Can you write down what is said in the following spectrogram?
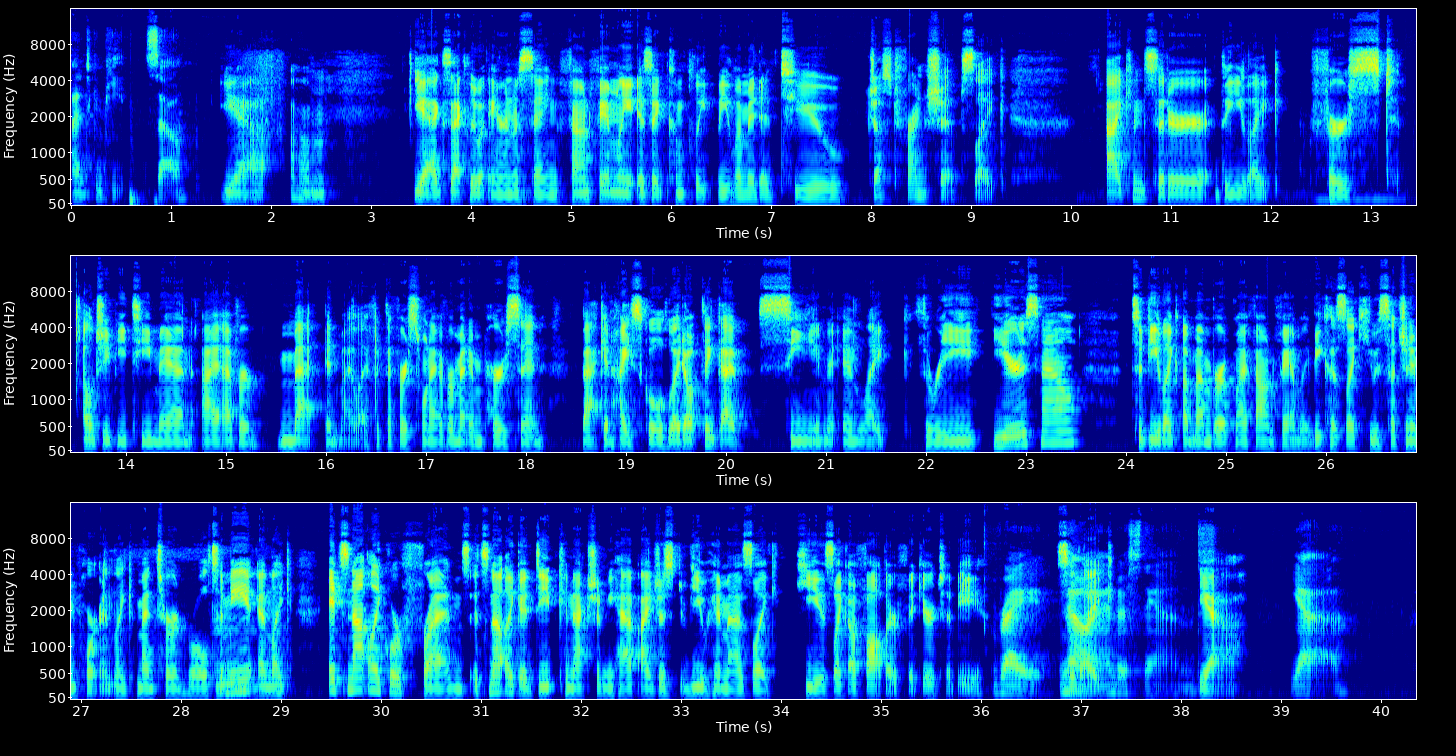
and compete so yeah um yeah, exactly what Aaron was saying. Found family isn't completely limited to just friendships. Like I consider the like first LGBT man I ever met in my life, like the first one I ever met in person back in high school, who I don't think I've seen in like three years now, to be like a member of my found family because like he was such an important like mentor and role to mm. me. And like it's not like we're friends. It's not like a deep connection we have. I just view him as like he is like a father figure to me. Right. So, no, like, I understand. Yeah. Yeah.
